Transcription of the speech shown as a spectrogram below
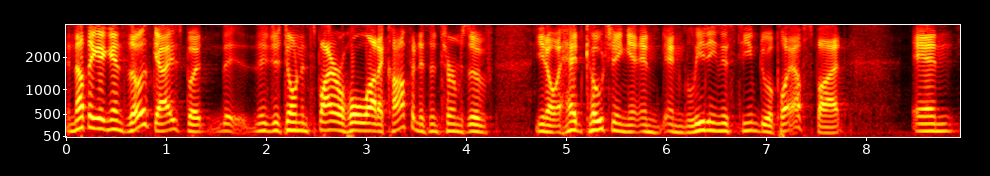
And nothing against those guys, but they, they just don't inspire a whole lot of confidence in terms of, you know, head coaching and, and leading this team to a playoff spot. And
